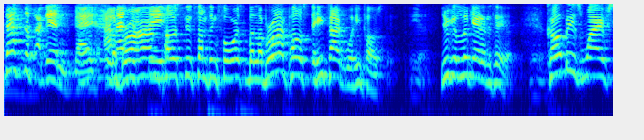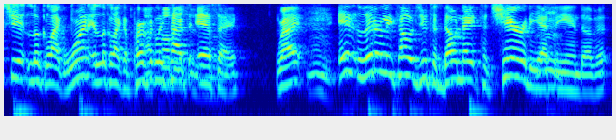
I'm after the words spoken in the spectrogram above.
that's the again, guys. And I'm at the LeBron stage. posted something for us, but LeBron posted he typed what he posted. Yeah. You can look at it and tell. Kobe's wife's shit looked like one, it looked like a perfectly typed essay, right? Mm. It literally told you to donate to charity at Mm. the end of it,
